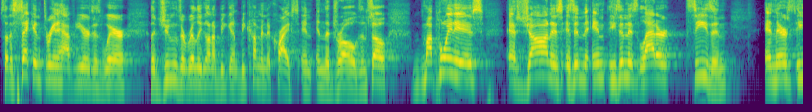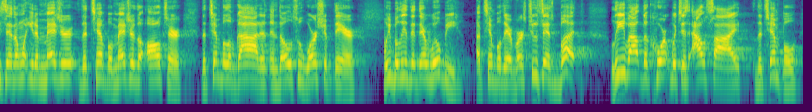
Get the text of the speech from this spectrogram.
So the second three and a half years is where the Jews are really going to begin becoming to Christ in, in the droves. And so my point is, as John is, is in the, in, he's in this latter season, and there's, he says, I want you to measure the temple, measure the altar, the temple of God, and, and those who worship there. We believe that there will be a temple there. Verse 2 says, But leave out the court which is outside the temple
